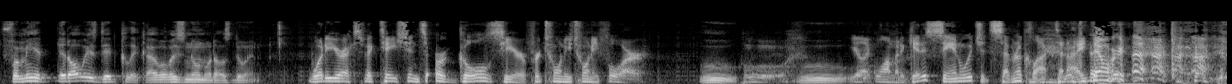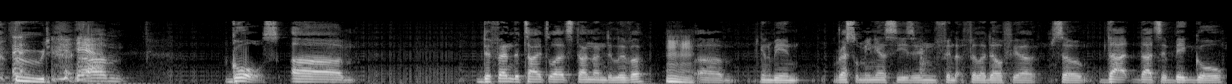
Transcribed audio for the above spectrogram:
for me, it, it always did click. I've always known what I was doing. What are your expectations or goals here for 2024? Ooh. Ooh. Ooh. You're like, well, I'm going to get a sandwich at seven o'clock tonight. then we're Food. Yeah. Um, goals. Um, defend the title at Stand and Deliver. Mhm. Um, going to be in WrestleMania season, Phil- Philadelphia. So that that's a big goal.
